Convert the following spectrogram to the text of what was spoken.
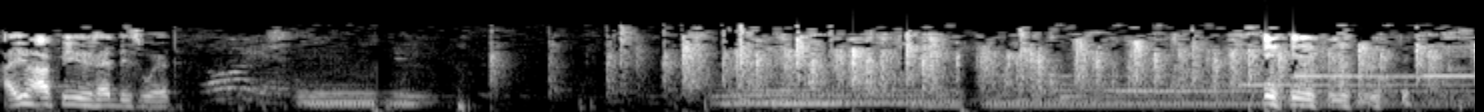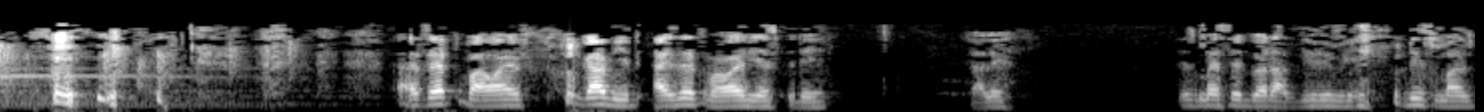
Are you happy you heard this word? I said to my wife, Gabby, I said to my wife yesterday, Charlie, this message God has given me this month,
